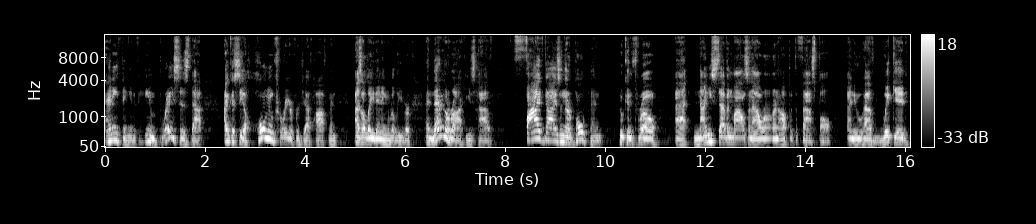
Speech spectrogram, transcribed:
anything. And if he embraces that, I could see a whole new career for Jeff Hoffman as a late inning reliever. And then the Rockies have five guys in their bullpen who can throw at 97 miles an hour and up with the fastball and who have wicked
